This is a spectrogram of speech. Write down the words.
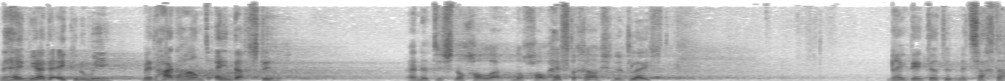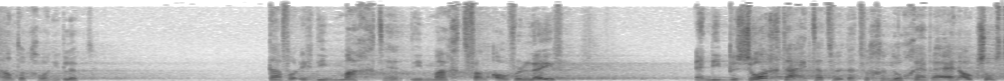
Nehemia de economie met harde hand één dag stil. En het is nogal, uh, nogal heftig als je het leest. Nee, ik denk dat het met zachte hand ook gewoon niet lukt. Daarvoor is die macht, hè, die macht van overleven. En die bezorgdheid dat we, dat we genoeg hebben. En ook soms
